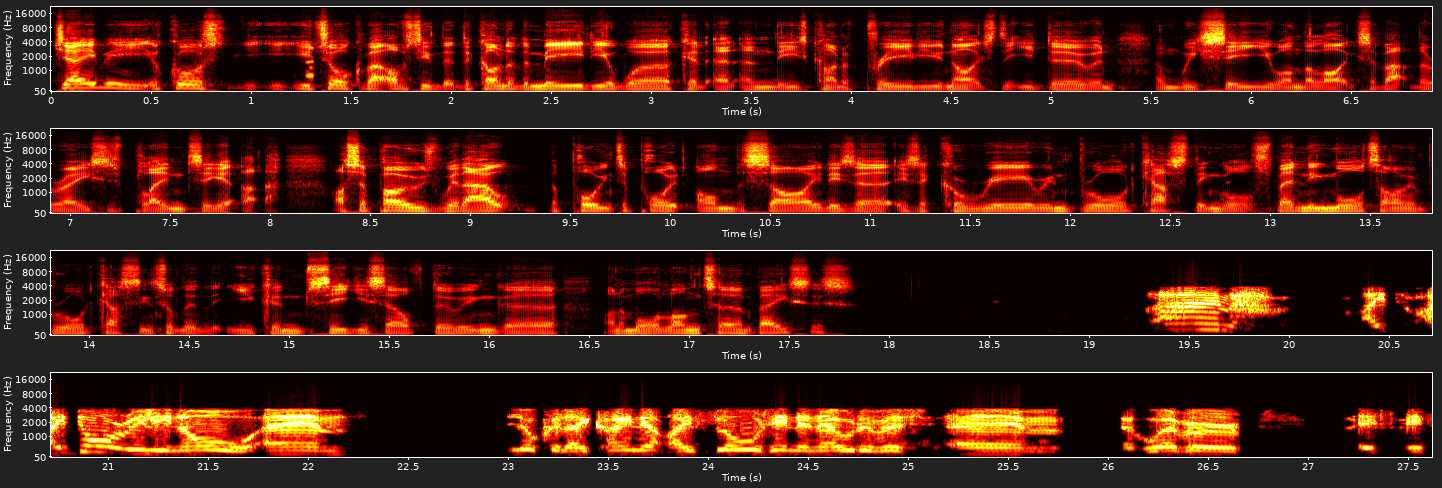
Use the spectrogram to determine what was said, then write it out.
Jamie, of course, you, you, talk about obviously the, the, kind of the media work and, and, and, these kind of preview nights that you do, and, and we see you on the likes of at the races plenty. I, I suppose without the point to point on the side is a is a career in broadcasting or spending more time in broadcasting something that you can see yourself doing uh, on a more long term basis? Um, I, I don't really know. Um, look, I kind of I float in and out of it. Um, whoever, if, if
